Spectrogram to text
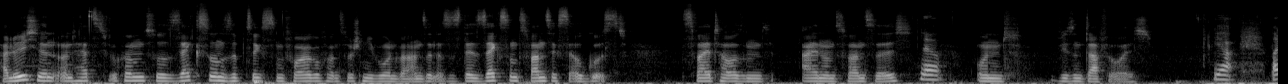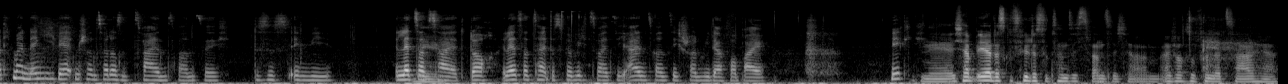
Hallöchen und herzlich willkommen zur 76. Folge von Zwischenniveau und Wahnsinn. Es ist der 26. August 2021 Ja. und wir sind da für euch. Ja, manchmal denke ich, wir hätten schon 2022. Das ist irgendwie in letzter Nee. Zeit, doch, in letzter Zeit ist für mich 2021 schon wieder vorbei. Wirklich? Nee, ich habe eher das Gefühl, dass wir 2020 haben. Einfach so von der Zahl her.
